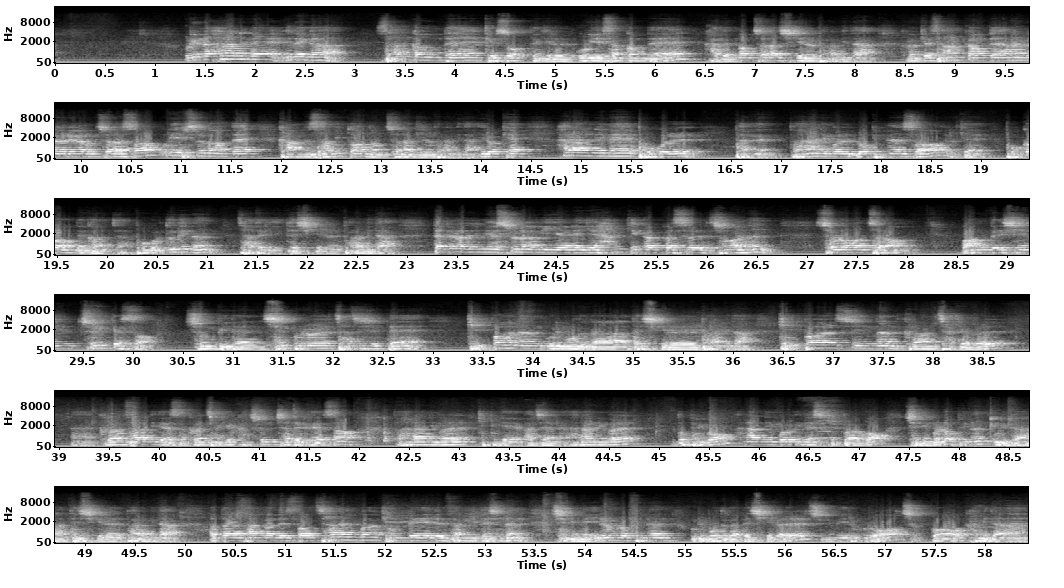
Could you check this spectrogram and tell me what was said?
우리는 하나님의 은혜가 삶 가운데 계속되기를 우리의 삶 가운데 가득 넘쳐나시기를 바랍니다. 그렇게 삶 가운데 하나님의 은혜가 넘쳐나서 우리 입술 가운데 감사함이 또한 넘쳐나기를 바랍니다. 이렇게 하나님의 복을 받는 또 하나님을 높이면서 이렇게 복 가운데 가는 자, 복을 누리는 자들이 되시기를 바랍니다. 때를 알리며 술람이 여인에게 함께 갈 것을 청하는 솔로몬처럼 왕 대신 주님께서 준비된 신부를 찾으실 때 기뻐하는 우리 모두가 되시기를 바랍니다. 기뻐할 수 있는 그러한 자격을 아, 그런 사람이 되어서 그런 자격을 갖춘 자들이 되어서 또 하나님을 기쁘게 맞이하는 하나님을 높이고 하나님으로 인해서 기뻐하고 주님을 높이는 우리가 되시기를 바랍니다. 어떠한 상관에서 찬양과 경배의 대상이 되시는 주님의 이름을 높이는 우리 모두가 되시기를 주님의 이름으로 축복합니다.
